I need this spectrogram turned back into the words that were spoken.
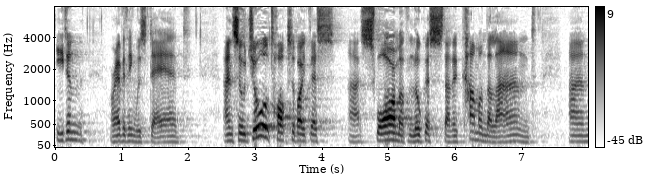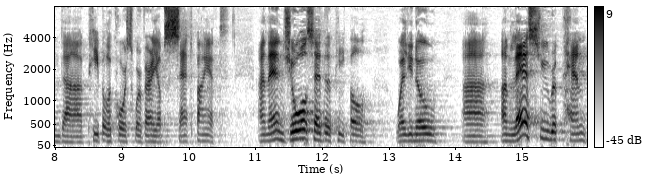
eaten or everything was dead. And so Joel talks about this uh, swarm of locusts that had come on the land, and uh, people, of course, were very upset by it. And then Joel said to the people, Well, you know, uh, unless you repent,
